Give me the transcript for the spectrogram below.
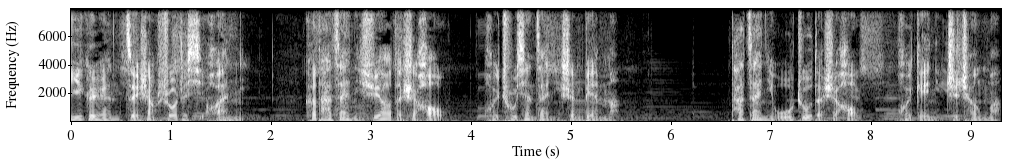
一个人嘴上说着喜欢你，可他在你需要的时候会出现在你身边吗？他在你无助的时候会给你支撑吗？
